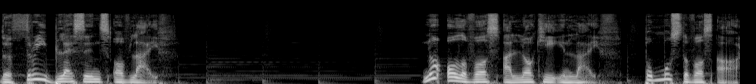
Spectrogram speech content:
The Three Blessings of Life Not all of us are lucky in life, but most of us are.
